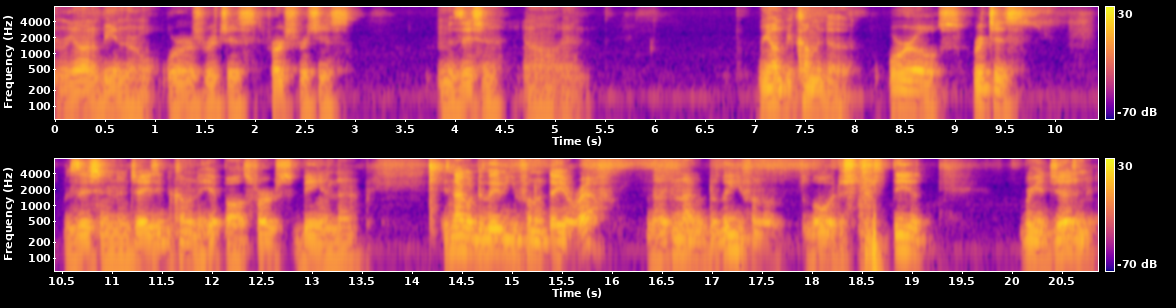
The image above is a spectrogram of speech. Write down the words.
Rihanna being the world's richest, first richest musician, you know, and Rihanna becoming the world's richest musician and Jay Z becoming the hip hop's first being there. It's not gonna deliver you from the day of wrath. Know, it's not gonna deliver you from the, the Lord. It's still bringing judgment,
